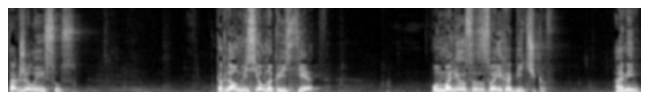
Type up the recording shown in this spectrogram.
Так жил Иисус. Когда Он висел на кресте, Он молился за своих обидчиков. Аминь.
